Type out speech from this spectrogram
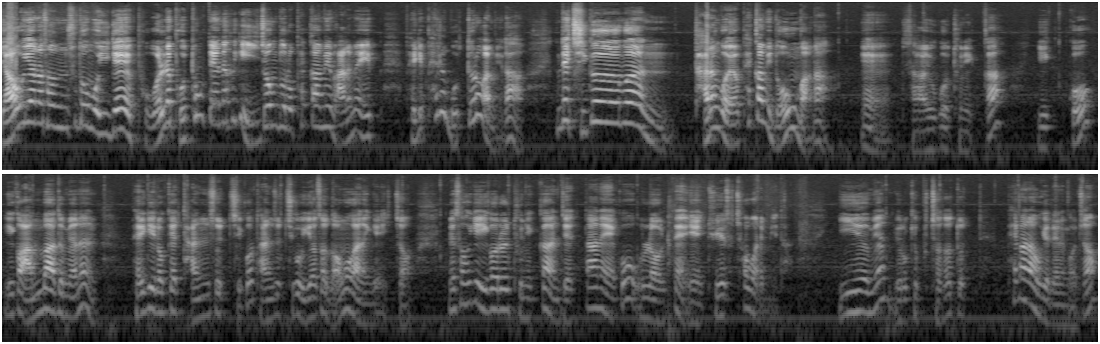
야오야나 선수도 뭐 이게 원래 보통 때는 흙이 이 정도로 팩감이 많으면 이 백이 패를 못 들어갑니다. 근데 지금은 다른 거예요. 팩감이 너무 많아. 예. 자, 요거 두니까 있고 이거 안 받으면은 백이 이렇게 단수 치고 단수 치고 이어서 넘어가는 게 있죠. 그래서 흙이 이거를 두니까 이제 따내고 올라올 때 예, 뒤에서 쳐버립니다. 이으면 이렇게 붙여서 또 패가 나오게 되는 거죠.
